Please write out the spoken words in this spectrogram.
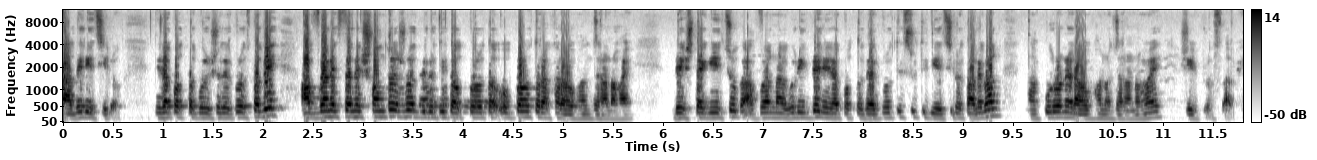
তাদেরই ছিল। নিরাপত্তা পরিষদের প্রস্তাবে আফগানিস্তানের সন্ত্রাসবাদ বিরোধী তৎপরতা অব্যাহত রাখার আহ্বান জানানো হয়। দেশ ত্যাগে ইচ্ছুক আফগান নাগরিকদের নিরাপত্তা দেওয়ার প্রতিশ্রুতি দিয়েছিল তালেবান, তা পূরণের আহ্বানও জানানো হয় সেই প্রস্তাবে।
